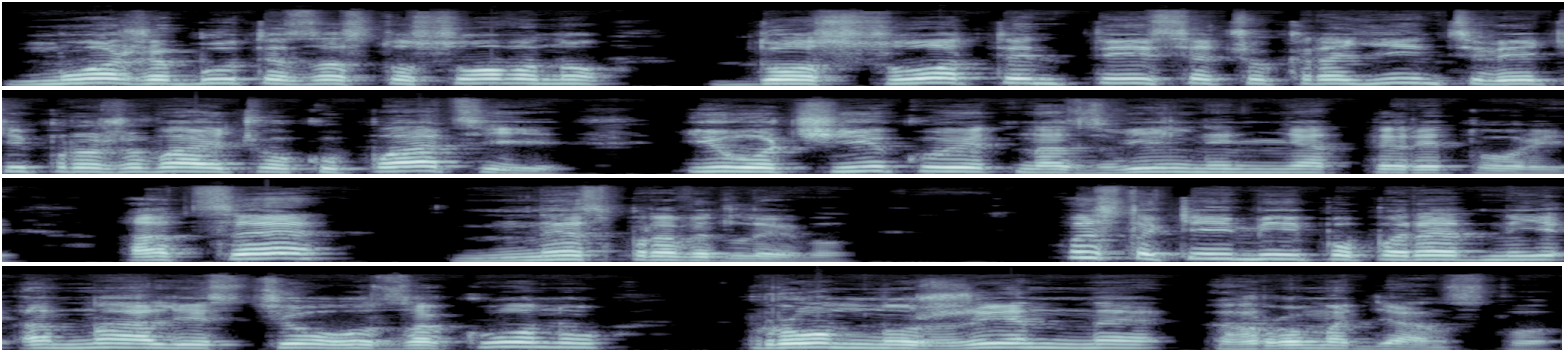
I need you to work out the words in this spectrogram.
може бути застосовано до сотень тисяч українців, які проживають в окупації і очікують на звільнення територій. А це несправедливо. Ось такий мій попередній аналіз цього закону про множинне громадянство.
